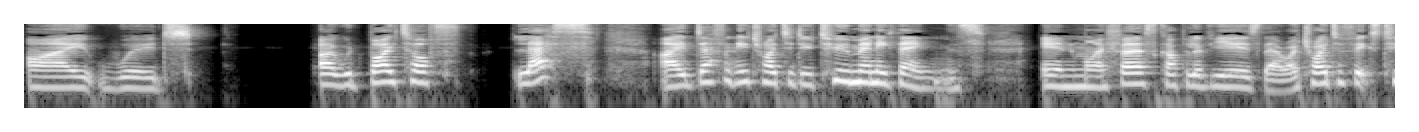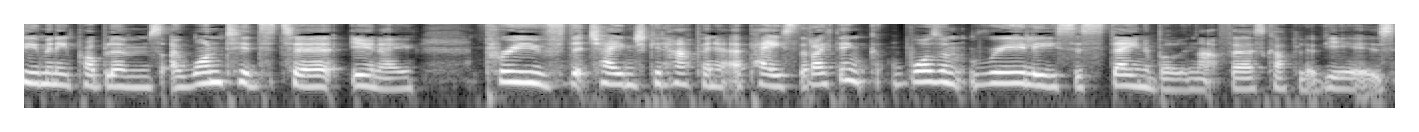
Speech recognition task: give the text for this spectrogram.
I would, I would bite off less. I definitely tried to do too many things in my first couple of years there. I tried to fix too many problems. I wanted to, you know, prove that change could happen at a pace that I think wasn't really sustainable in that first couple of years.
